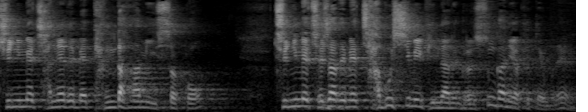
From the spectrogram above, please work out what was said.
주님의 자녀됨의 당당함이 있었고 주님의 제자됨의 자부심이 빛나는 그런 순간이었기 때문에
